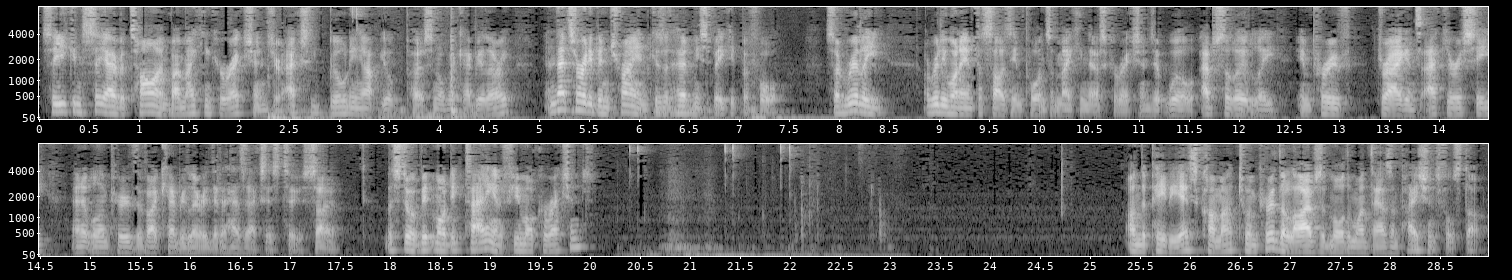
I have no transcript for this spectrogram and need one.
So you can see over time, by making corrections, you're actually building up your personal vocabulary, and that's already been trained because it heard me speak it before. So really, I really want to emphasize the importance of making those corrections. It will absolutely improve Dragon's accuracy, and it will improve the vocabulary that it has access to. So let's do a bit more dictating and a few more corrections. On the PBS, comma, to improve the lives of more than 1,000 patients, full stop.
